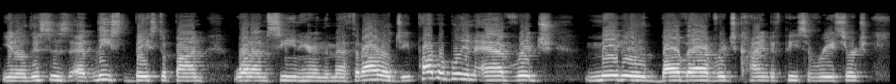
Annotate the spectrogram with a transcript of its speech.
you know, this is at least based upon what I'm seeing here in the methodology, probably an average, maybe above average kind of piece of research.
